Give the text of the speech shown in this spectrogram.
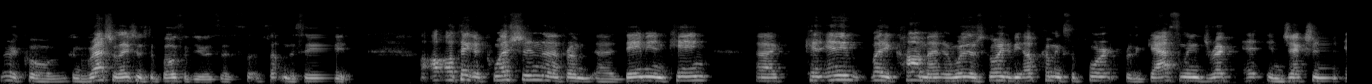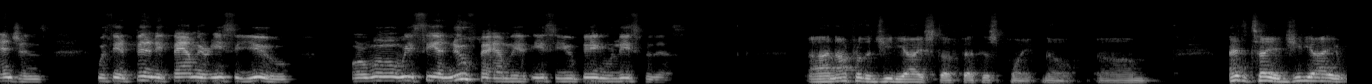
very cool. Congratulations to both of you. It's, it's something to see. I'll, I'll take a question uh, from uh, Damian King. Uh, can anybody comment on whether there's going to be upcoming support for the gasoline direct injection engines with the Infinity family or ECU, or will we see a new family of ECU being released for this? Uh, not for the GDI stuff at this point, no. Um, I have to tell you, GDI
